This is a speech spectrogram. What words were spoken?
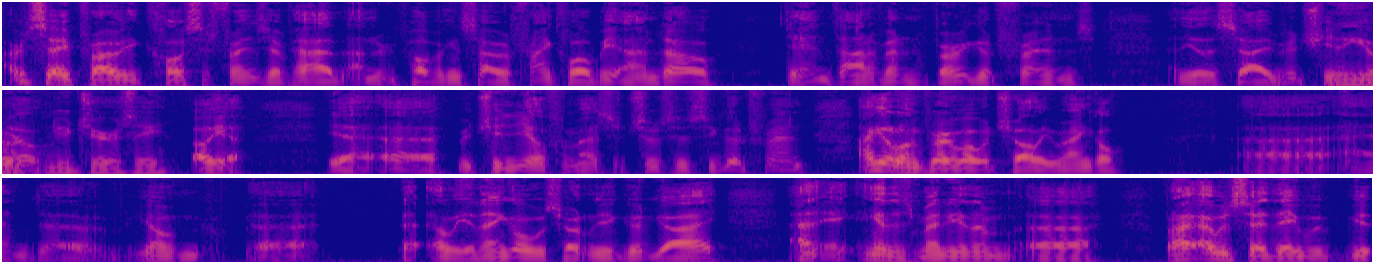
I would say probably the closest friends I've had on the Republican side were Frank LoBiondo, Dan Donovan, very good friends. On the other side, Richie New Neal. York, New Jersey. Oh, yeah. Yeah, uh, Richie Neal from Massachusetts, a good friend. I get along very well with Charlie Rangel. Uh, and, uh, you know, uh, Eliot Engel was certainly a good guy. And again, there's many of them. But I, I, would say they would be,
